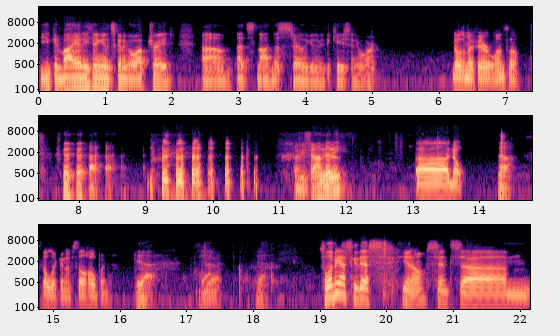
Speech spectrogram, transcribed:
You can buy anything and it's going to go up trade. Um, that's not necessarily going to be the case anymore. Those are my favorite ones, though. Have you found any? Uh, no. No. Still looking. I'm still hoping. Yeah. Yeah. Yeah. yeah. So let me ask you this, you know, since um,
